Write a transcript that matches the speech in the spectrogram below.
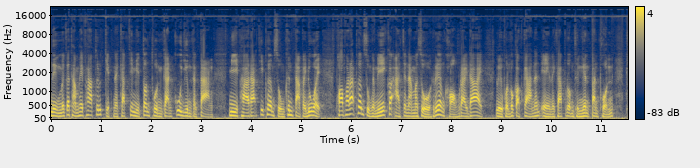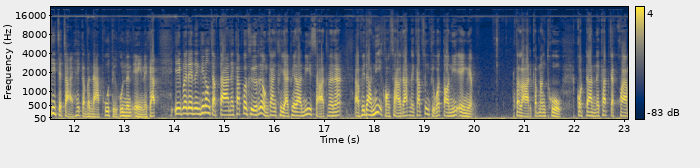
หนึ่งมันก็ทำให้ภาพธุรกิจนะครับที่มีต้นทุนการกู้ยืมต่างๆ มีภาระที่เพิ่มสูงขึ้นตามไปด้วย พอภาระเพิ่มสูงแบบนี้ก็อาจจะนำมาสู่เรื่องของรายได้ หรือผลประกอบการนั่นเองนะครับรวมถึงเงินปันผลที่จะจ่ายให้กับบรรดาผู้ถือหุ้นนั่นเองนะครับอีกประเด็นหนึ่งที่ต้องจับตานะครับก็คือเรื่องของการขยายเพดานหนี้สาธารณะเพดานหนี้ของสหรัฐนะครับซึ่งถือว่าตอนนี้เองเนี่ยตลาดกำลังถูกกดดันนะครับจากความ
